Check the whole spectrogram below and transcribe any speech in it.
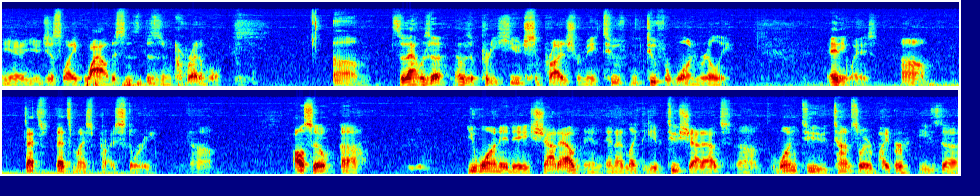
yeah, you're just like, wow, this is this is incredible. Um, so that was a that was a pretty huge surprise for me. Two two for one, really. Anyways, um, that's that's my surprise story. Um, also, uh, you wanted a shout out, and, and I'd like to give two shout outs. Um, one to Tom Sawyer Piper, he's uh,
